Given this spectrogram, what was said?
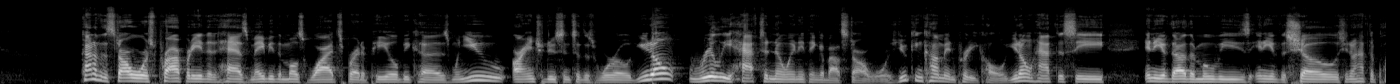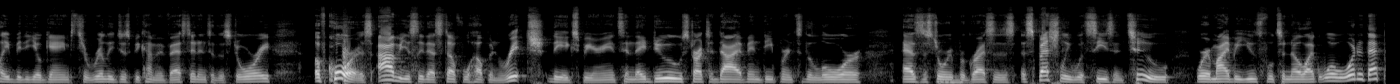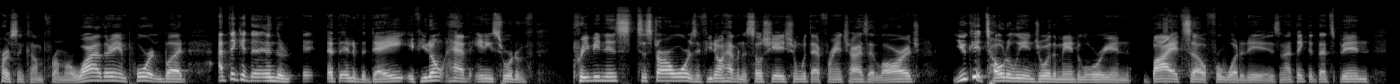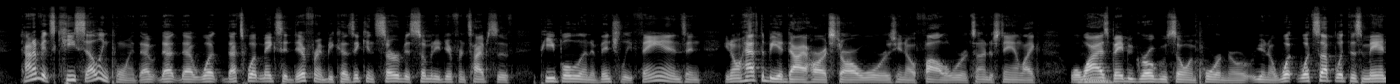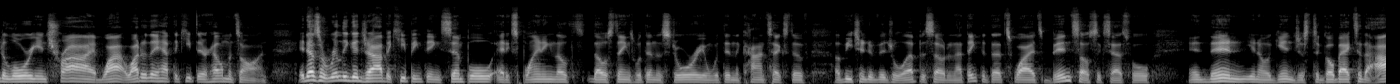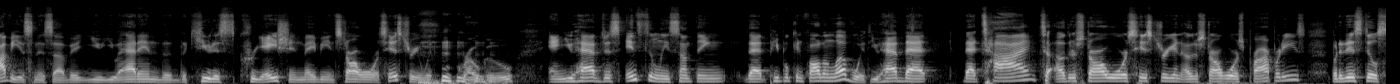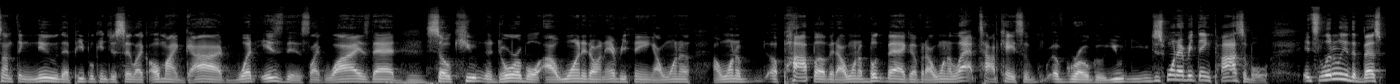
kind of the Star Wars property that has maybe the most widespread appeal because when you are introduced into this world, you don't really have to know anything about Star Wars. You can come in pretty cold. You don't have to see any of the other movies, any of the shows. You don't have to play video games to really just become invested into the story. Of course, obviously, that stuff will help enrich the experience, and they do start to dive in deeper into the lore as the story mm-hmm. progresses, especially with season two, where it might be useful to know, like, well, where did that person come from, or why are they important? But I think at the end of at the end of the day, if you don't have any sort of previous to Star Wars, if you don't have an association with that franchise at large, you could totally enjoy the Mandalorian by itself for what it is. And I think that that's been kind of its key selling point. That that that what that's what makes it different because it can service so many different types of people and eventually fans. And you don't have to be a diehard Star Wars, you know, follower to understand like, well, why mm. is Baby Grogu so important? Or, you know, what what's up with this Mandalorian tribe? Why why do they have to keep their helmets on? It does a really good job at keeping things simple, at explaining those those things within the story and within the context of of each individual episode. And I think that that's why it's been so successful. And then, you know, again, just to go back to the obviousness of it, you you add in the the cutest creation maybe in Star Wars history with Grogu, and you have just instantly something that people can fall in love with. You have that that tie to other Star Wars history and other Star Wars properties, but it is still something new that people can just say like, "Oh my god, what is this? Like why is that mm-hmm. so cute and adorable? I want it on everything. I want to I want a, a, pop of it. I want a book bag of it. I want a laptop case of, of Grogu. You you just want everything possible. It's literally the best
